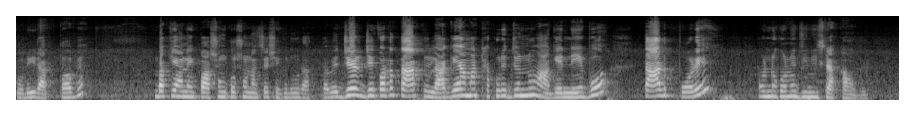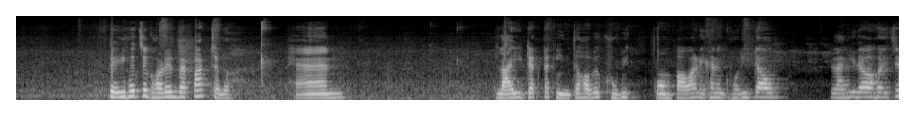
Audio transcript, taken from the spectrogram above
করেই রাখতে হবে। বাকি অনেক বাসন কোসন আছে সেগুলোও রাখতে হবে। যে যে কটা তাক লাগে আমার ঠাকুরের জন্য আগে নেব, তারপরে অন্য কোনো জিনিস রাখা হবে। তো এই হচ্ছে ঘরের ব্যাপার, চলো। ফ্যান লাইট একটা কিনতে হবে, খুবই কম পাওয়ার এখানে ঘড়িটাও লাগিয়ে দেওয়া হয়েছে,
